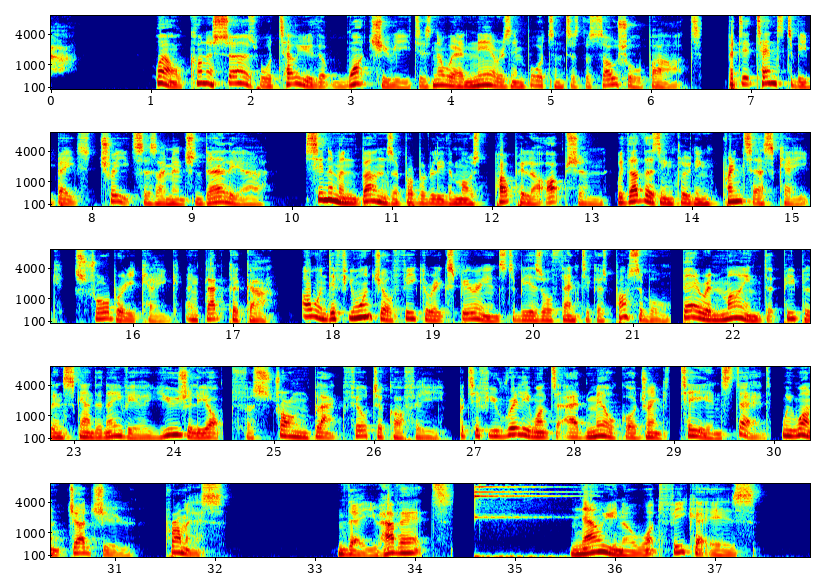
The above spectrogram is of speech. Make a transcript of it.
Well, connoisseurs will tell you that what you eat is nowhere near as important as the social part. But it tends to be baked treats, as I mentioned earlier. Cinnamon buns are probably the most popular option, with others including princess cake, strawberry cake, and kladdkaka. Oh, and if you want your fika experience to be as authentic as possible, bear in mind that people in Scandinavia usually opt for strong black filter coffee. But if you really want to add milk or drink tea instead, we won't judge you. Promise. There you have it. Now you know what fika is.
